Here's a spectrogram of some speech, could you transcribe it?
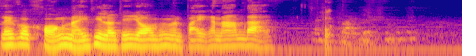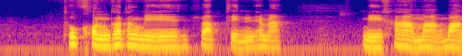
แล้วก็ของไหนที่เราจะยอมให้มันไปกับน้ำได้ ทุกคนก็ต้องมีทรัพย์สินใช่ไหม มีค่ามากบ้าง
